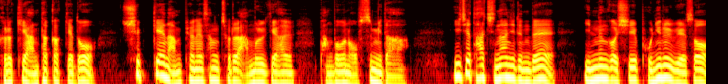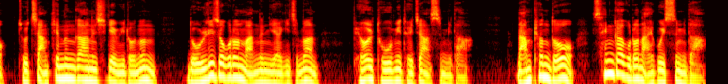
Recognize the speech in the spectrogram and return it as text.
그렇게 안타깝게도 쉽게 남편의 상처를 아물게 할 방법은 없습니다. 이제 다 지난 일인데 있는 것이 본인을 위해서 좋지 않겠는가 하는 식의 위로는 논리적으로는 맞는 이야기지만 별 도움이 되지 않습니다. 남편도 생각으로는 알고 있습니다.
